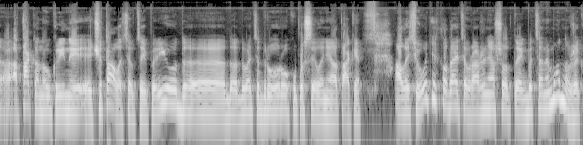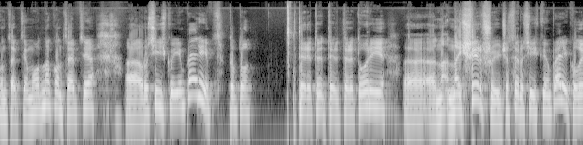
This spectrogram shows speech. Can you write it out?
атака на Україну читалася в цей період е, до 22 року посилення атаки. Але сьогодні складається враження, що якби це не модна вже концепція, модна концепція е, Російської імперії, тобто. Території е, на- найширшої часи Російської імперії, коли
